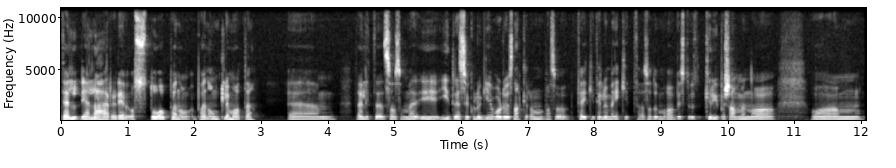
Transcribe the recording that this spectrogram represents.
at jeg, jeg, lærer dem å stå på en, på en ordentlig måte. Eh, det er litt eh, sånn som i idrettspsykologi, hvor du snakker om altså, fake it till you make it. Altså, du må, hvis du kryper sammen og, og um,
